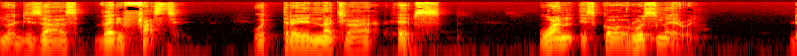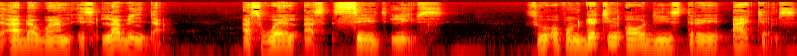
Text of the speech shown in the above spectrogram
your desires very fast with three natural herbs. One is called rosemary, the other one is lavender, as well as sage leaves. So upon getting all these three items,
